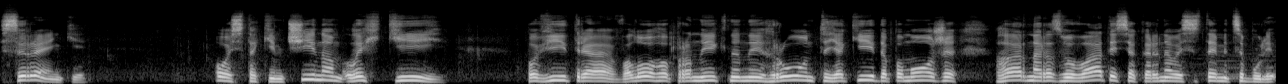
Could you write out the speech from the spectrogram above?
сиренький. Ось таким чином легкий повітря, вологопроникнений ґрунт, який допоможе гарно розвиватися кореневій системі цибулі.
